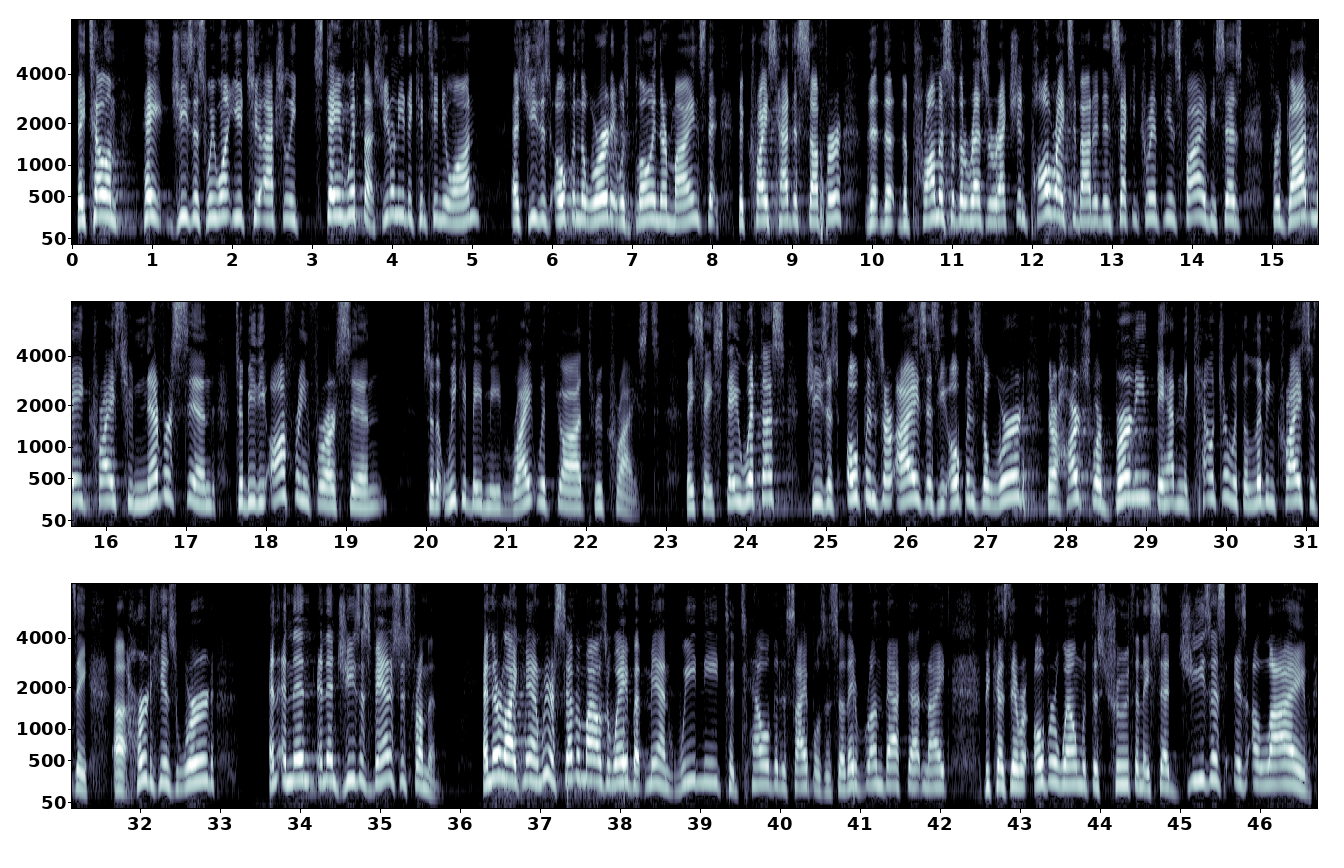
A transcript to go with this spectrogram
They tell him, hey, Jesus, we want you to actually stay with us. You don't need to continue on. As Jesus opened the word, it was blowing their minds that the Christ had to suffer, the, the, the promise of the resurrection. Paul writes about it in 2 Corinthians 5. He says, For God made Christ, who never sinned, to be the offering for our sin, so that we could be made right with God through Christ. They say, Stay with us. Jesus opens their eyes as he opens the word. Their hearts were burning. They had an encounter with the living Christ as they uh, heard his word. And, and, then, and then Jesus vanishes from them. And they're like, man, we are seven miles away, but man, we need to tell the disciples. And so they run back that night because they were overwhelmed with this truth and they said, Jesus is alive.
